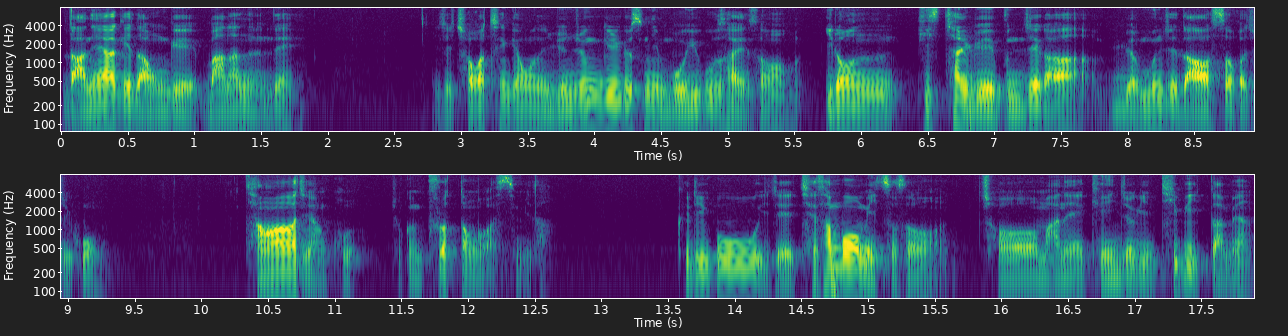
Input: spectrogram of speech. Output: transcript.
난해하게 나온 게 많았는데 이제 저 같은 경우는 윤종길 교수님 모의고사에서 이런 비슷한 류의 문제가 몇 문제 나왔어가지고 당황하지 않고 조금 풀었던 것 같습니다. 그리고 이제 재산보험에 있어서 저만의 개인적인 팁이 있다면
